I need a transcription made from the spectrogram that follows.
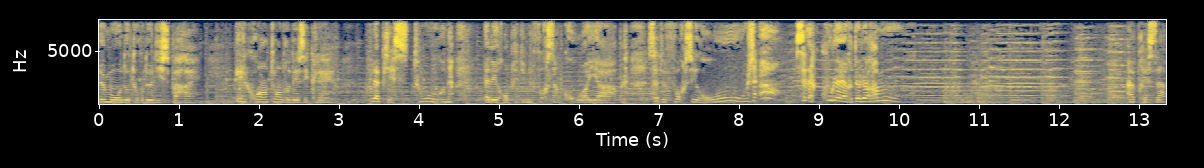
Le monde autour d'eux disparaît. Il croit entendre des éclairs. La pièce tourne. Elle est remplie d'une force incroyable. Cette force est rouge. C'est la couleur de leur amour. Après ça,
